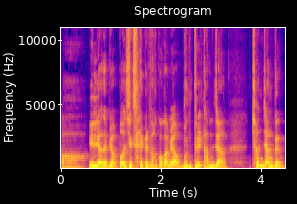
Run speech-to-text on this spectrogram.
아, 1년에 몇 번씩 색을 바꿔가며 문틀, 담장, 천장 등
